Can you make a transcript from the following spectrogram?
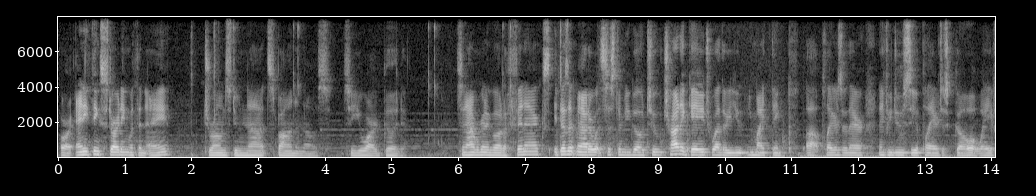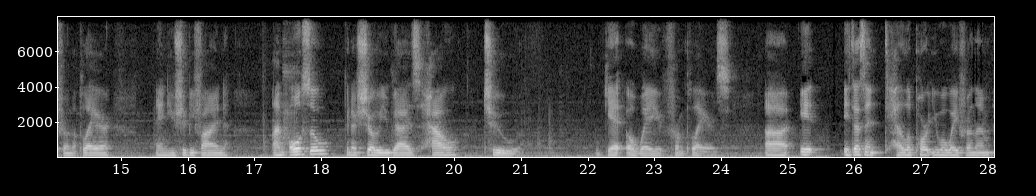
or anything starting with an A, drones do not spawn in those. So you are good. So now we're going to go to Finax. It doesn't matter what system you go to. Try to gauge whether you, you might think uh, players are there. And if you do see a player, just go away from the player. And you should be fine. I'm also going to show you guys how to get away from players. Uh, it it doesn't teleport you away from them,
